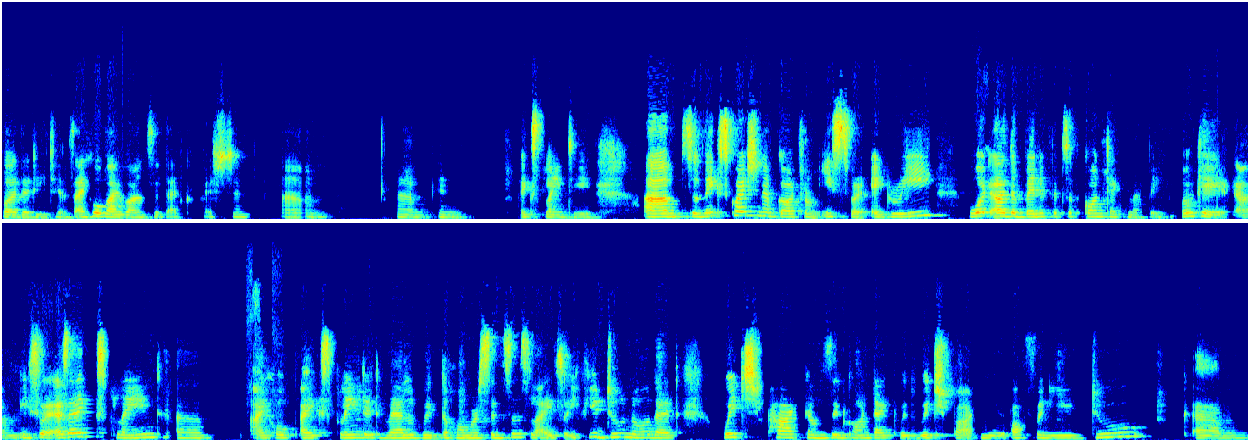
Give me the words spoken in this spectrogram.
further details. I hope I've answered that question um, um, and explained to you. Um, so next question I've got from Eastward Agree. What are the benefits of contact mapping? Okay, um, Eastward, as I explained, uh, I hope I explained it well with the Homer Simpson slide. So if you do know that which part comes in contact with which part more often, you do um,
